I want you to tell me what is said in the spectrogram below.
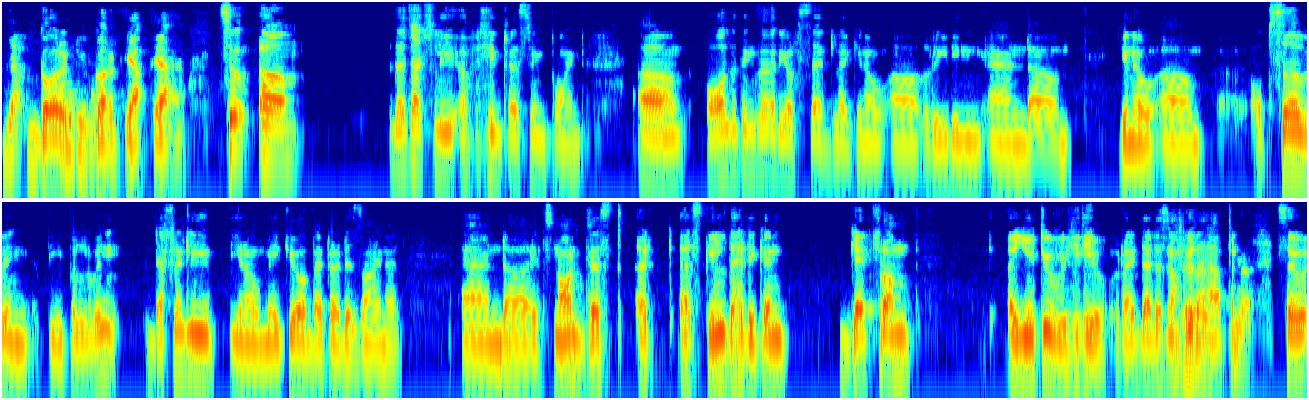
Yeah. Got it. Got it. Yeah. Yeah. So um, that's actually a very interesting point. Um, all the things that you have said, like you know, uh, reading and um, you know um, observing people will definitely you know make you a better designer. And uh, it's not just a, a skill that you can get from a youtube video right? That is not going to happen. yeah. so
